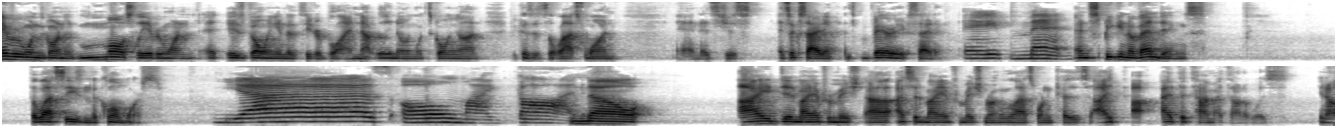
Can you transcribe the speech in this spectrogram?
everyone's going to mostly everyone is going into the theater blind, not really knowing what's going on because it's the last one, and it's just it's exciting. It's very exciting. Amen. And speaking of endings, the last season, the Clone Wars. Yes. Oh my God. Now, I did my information. Uh, I said my information wrong in the last one because I, uh, at the time, I thought it was, you know,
